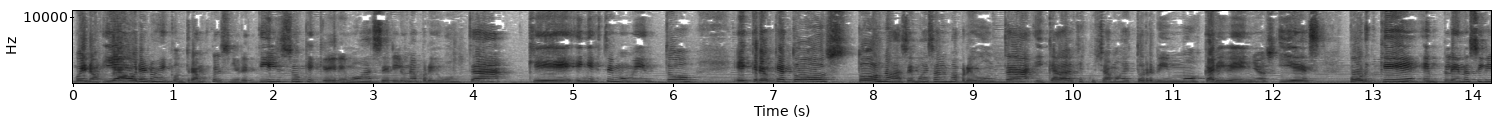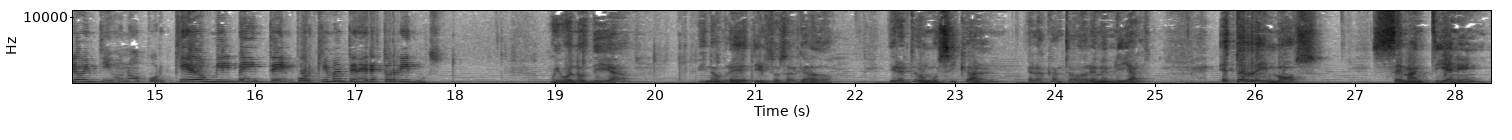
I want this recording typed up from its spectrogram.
Bueno, y ahora nos encontramos con el señor Etilso, que queremos hacerle una pregunta que en este momento eh, creo que todos, todos nos hacemos esa misma pregunta y cada vez que escuchamos estos ritmos caribeños y es ¿por qué en pleno siglo XXI, por qué 2020, por qué mantener estos ritmos? Muy buenos días, mi nombre es Tirso Salgado, director musical de las cantadoras Membrial. Estos ritmos se mantienen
